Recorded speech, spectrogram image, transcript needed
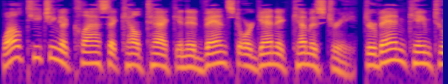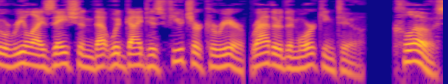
While teaching a class at Caltech in advanced organic chemistry, Dervan came to a realization that would guide his future career, rather than working to «close»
